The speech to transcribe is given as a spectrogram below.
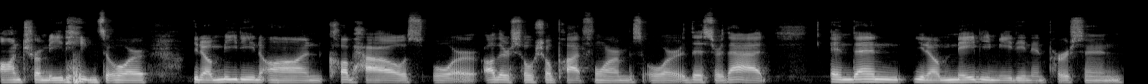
Entre meetings or you know meeting on Clubhouse or other social platforms or this or that, and then you know maybe meeting in person.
